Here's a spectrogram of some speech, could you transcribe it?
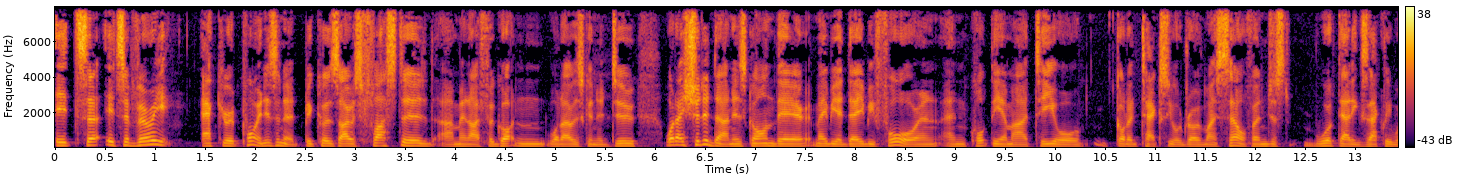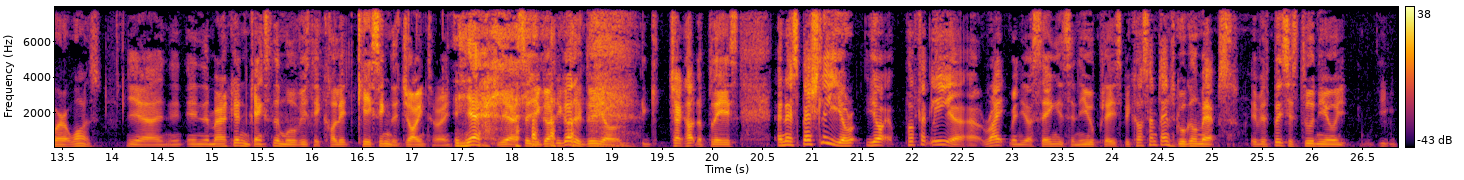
it's a, it's a very accurate point, isn't it? Because I was flustered. I mean, I'd forgotten what I was going to do. What I should have done is gone there maybe a day before and, and caught the MRT or got a taxi or drove myself and just worked out exactly where it was. Yeah, in, in American gangster movies, they call it casing the joint, right? Yeah. yeah. So you got you got to do your check out the place, and especially you're you're perfectly uh, right when you're saying it's a new place because sometimes Google Maps, if a place is too new, you, you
